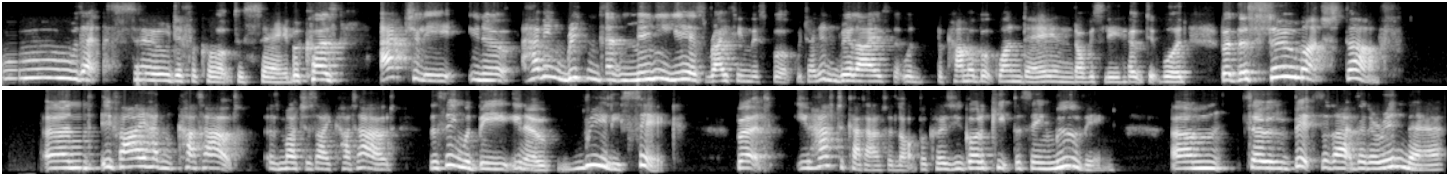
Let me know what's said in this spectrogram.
Ooh, that's so difficult to say because actually, you know, having written many years writing this book, which I didn't realize that would become a book one day and obviously hoped it would, but there's so much stuff. And if I hadn't cut out as much as I cut out, the thing would be, you know, really thick. But you have to cut out a lot because you've got to keep the thing moving. Um, so bits of that that are in there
